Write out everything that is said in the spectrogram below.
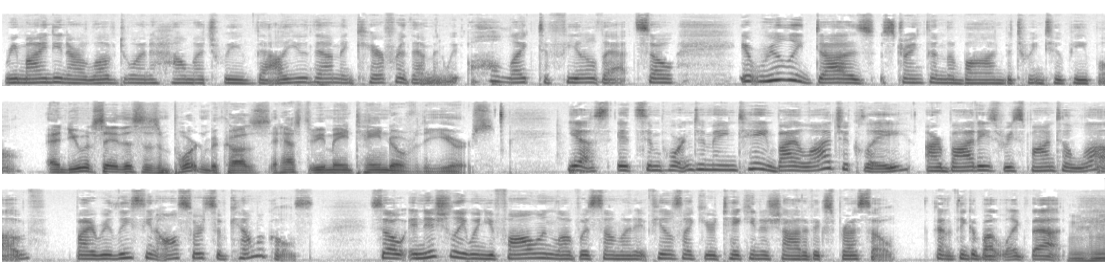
reminding our loved one how much we value them and care for them. And we all like to feel that. So it really does strengthen the bond between two people. And you would say this is important because it has to be maintained over the years. Yes, it's important to maintain. Biologically, our bodies respond to love by releasing all sorts of chemicals. So initially, when you fall in love with someone, it feels like you're taking a shot of espresso kind of think about it like that. Mm-hmm.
